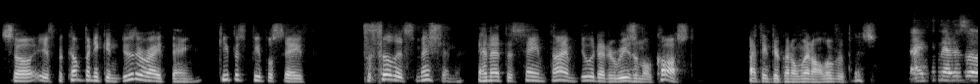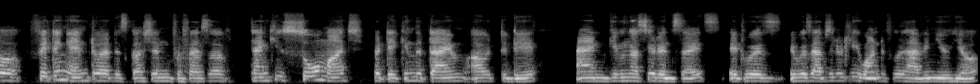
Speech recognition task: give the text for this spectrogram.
So if a company can do the right thing, keep its people safe, fulfill its mission, and at the same time do it at a reasonable cost, I think they're going to win all over the place. I think that is a fitting end to our discussion, Professor. Thank you so much for taking the time out today and giving us your insights. It was it was absolutely wonderful having you here.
